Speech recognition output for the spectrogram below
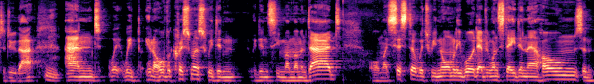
to do that. Mm. And we, we, you know, over Christmas we didn't we didn't see my mum and dad or my sister, which we normally would. Everyone stayed in their homes, and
